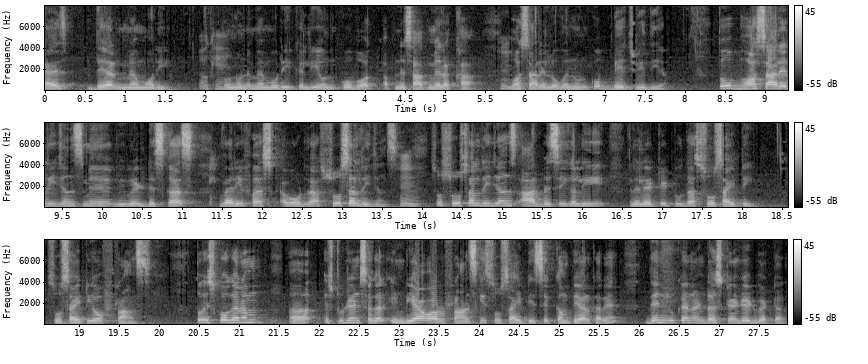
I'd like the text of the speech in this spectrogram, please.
as their memory तो उन्होंने मेमोरी के लिए उनको बहुत अपने साथ में रखा। hmm. बहुत सारे लोगों ने उनको बेच भी दिया। तो बहुत सारे रीजन्स में we will discuss very first about the social reasons so social reasons are basically related to the society society of France तो इसको अगर हम स्टूडेंट्स uh, अगर इंडिया और फ्रांस की सोसाइटी से कंपेयर करें then you can understand it better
